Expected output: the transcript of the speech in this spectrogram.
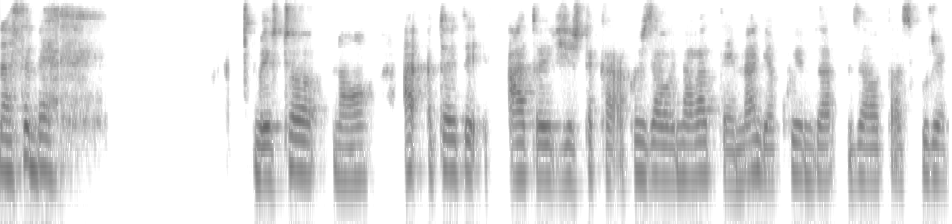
Na sebe. Vieš čo, no, a, a to je, a to je tiež taká akože zaujímavá téma. Ďakujem za, za otázku, že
